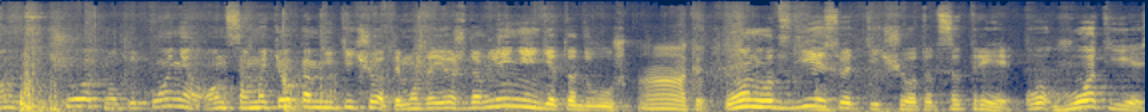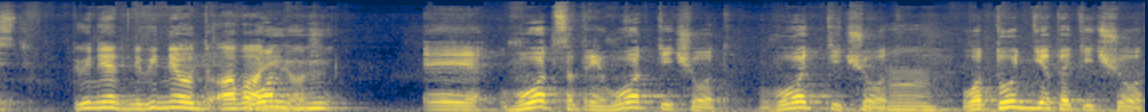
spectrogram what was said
Он течет, ну ты понял, он самотеком не течет. Ему даешь давление где-то двушку. А, то, Он вот здесь вот течет, вот смотри. О, вот есть. він не, він не од- аварії. Он, аж. м, э, вот смотри, вот течет, вот течет, А. вот тут где-то течет.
